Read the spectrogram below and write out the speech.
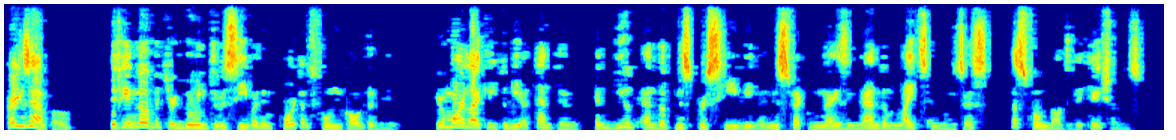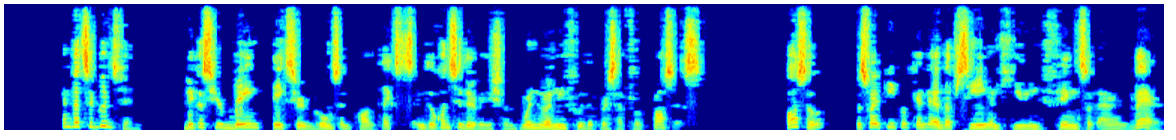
For example, if you know that you're going to receive an important phone call today, you're more likely to be attentive, and you'd end up misperceiving and misrecognizing random lights and noises as phone notifications. And that's a good thing, because your brain takes your goals and contexts into consideration when running through the perceptual process. Also, that's why people can end up seeing and hearing things that aren't there,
